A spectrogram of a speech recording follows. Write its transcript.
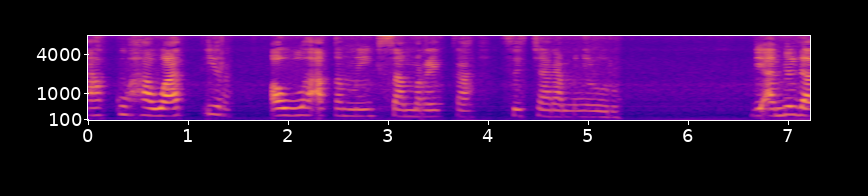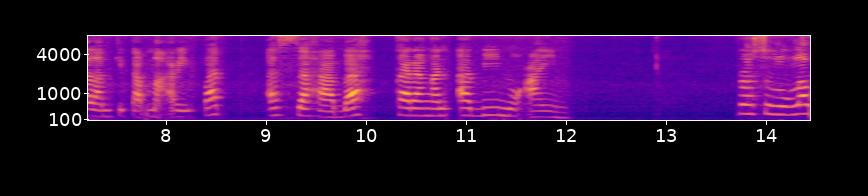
aku khawatir Allah akan menyiksa mereka secara menyeluruh. Diambil dalam kitab Ma'rifat As-Sahabah karangan Abi Nuaim. Rasulullah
